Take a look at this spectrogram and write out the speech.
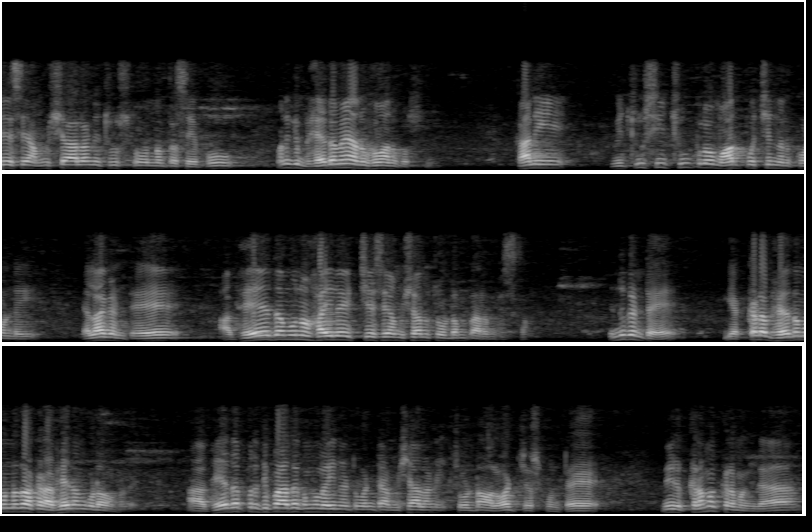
చేసే అంశాలను చూస్తూ ఉన్నంతసేపు మనకి భేదమే అనుభవానికి వస్తుంది. కానీ మీరు చూసి చూపులో మార్పు వచ్చిందనుకోండి ఎలాగంటే అభేదమును హైలైట్ చేసే అంశాలు చూడడం ప్రారంభిస్తాం. ఎందుకంటే ఎక్కడ భేదం ఉన్నదో అక్కడ అభేదం కూడా ఉన్నది ఆ భేద ప్రతిపాదకములైనటువంటి అంశాలని చూడడం అలవాటు చేసుకుంటే మీరు క్రమక్రమంగా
